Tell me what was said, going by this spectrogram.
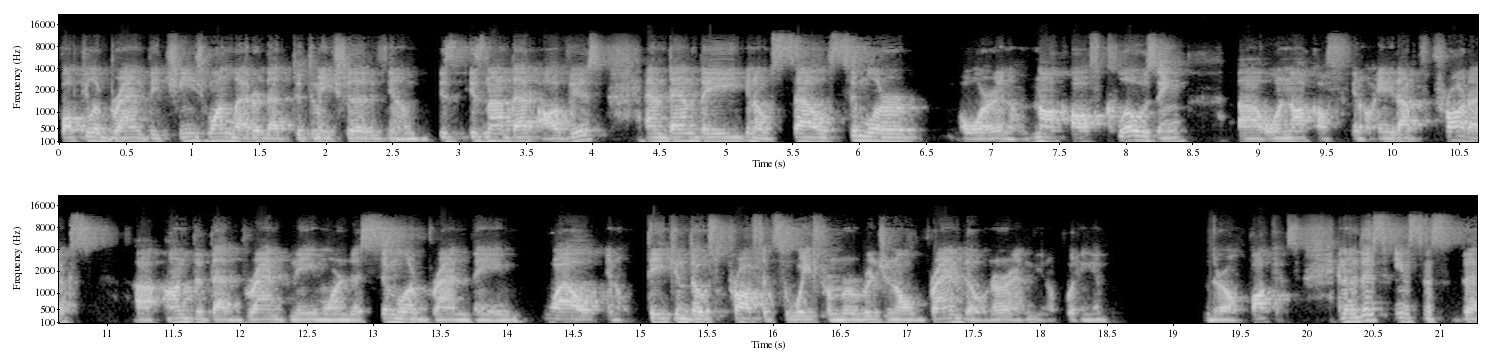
popular brand, they change one letter that to, to make sure that you know is, is not that obvious, and then they you know sell similar or you know knockoff clothing uh, or knockoff you know any type of products uh, under that brand name or under a similar brand name while you know taking those profits away from original brand owner and you know putting it their own pockets. And in this instance, the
